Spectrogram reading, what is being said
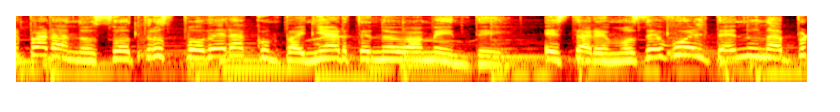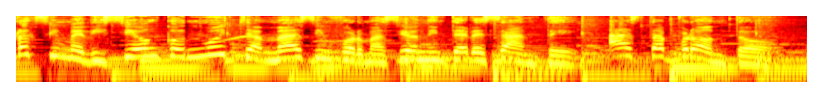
Para nosotros poder acompañarte nuevamente. Estaremos de vuelta en una próxima edición con mucha más información interesante. Hasta pronto.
